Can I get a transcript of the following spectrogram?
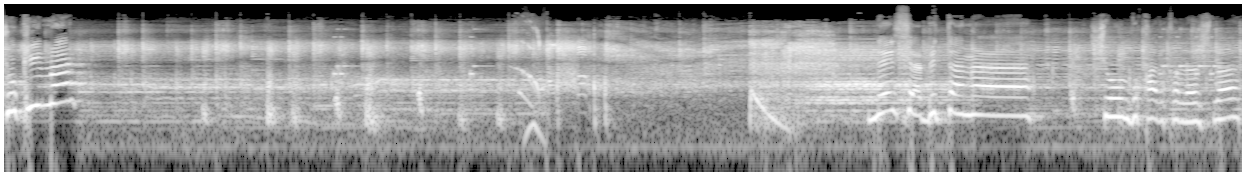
Çok iyi lan. Neyse bir tane şey olduk arkadaşlar.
